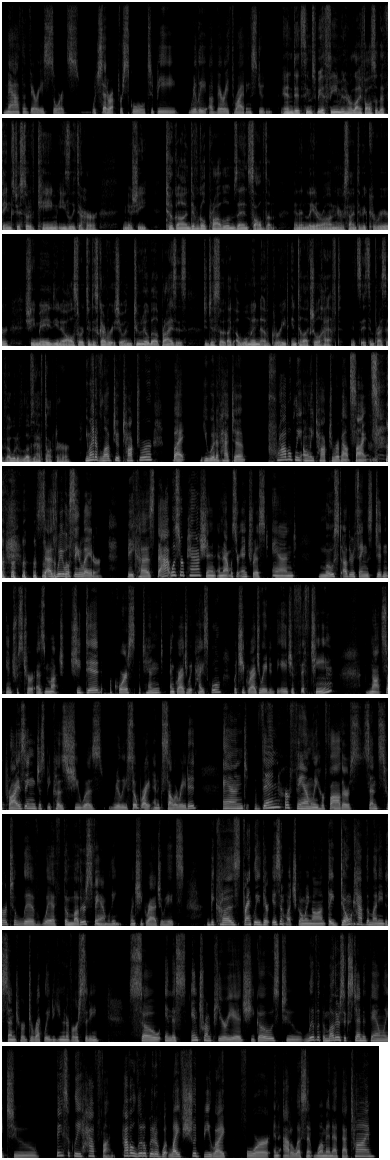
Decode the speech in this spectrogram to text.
math of various sorts, which set her up for school to be really a very thriving student. And it seems to be a theme in her life also that things just sort of came easily to her. You know, she took on difficult problems and solved them. And then later on in her scientific career, she made, you know, all sorts of discoveries. She won two Nobel Prizes. She's just a, like a woman of great intellectual heft. It's, it's impressive. I would have loved to have talked to her. You might have loved to have talked to her, but you would have had to probably only talk to her about science, as we will see later, because that was her passion and that was her interest. And most other things didn't interest her as much. She did, of course, attend and graduate high school, but she graduated at the age of 15. Not surprising, just because she was really so bright and accelerated. And then her family, her father, sends her to live with the mother's family when she graduates because, frankly, there isn't much going on. They don't have the money to send her directly to university. So, in this interim period, she goes to live with the mother's extended family to basically have fun, have a little bit of what life should be like for an adolescent woman at that time.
